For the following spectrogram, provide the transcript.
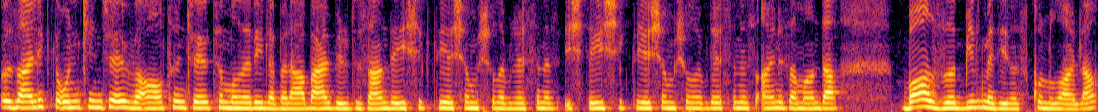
Özellikle 12. ev ve 6. ev temalarıyla beraber bir düzen değişikliği yaşamış olabilirsiniz. İş değişikliği yaşamış olabilirsiniz. Aynı zamanda bazı bilmediğiniz konularla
